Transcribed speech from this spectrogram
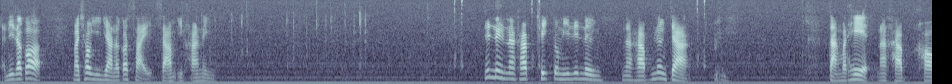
อันนี้แล้วก็มาช่องยืนยันแล้วก็ใส่ซ้ำอีกครั้งหนึ่งนิดนึงนะครับคลิกตรงนี้นิดนึงนะครับ เนื่องจากต่างประเทศนะครับเขา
